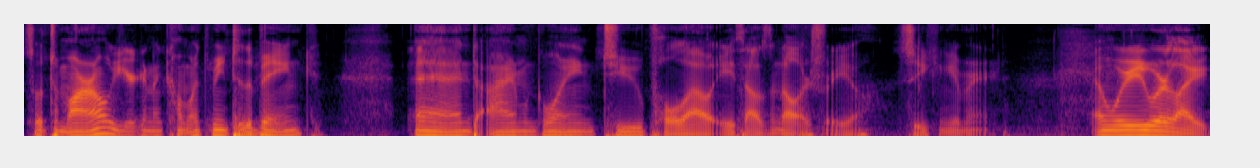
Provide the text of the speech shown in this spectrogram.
"So tomorrow you're gonna come with me to the bank." and I'm going to pull out eight thousand dollars for you so you can get married. And we were like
